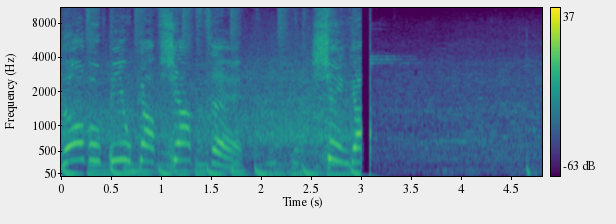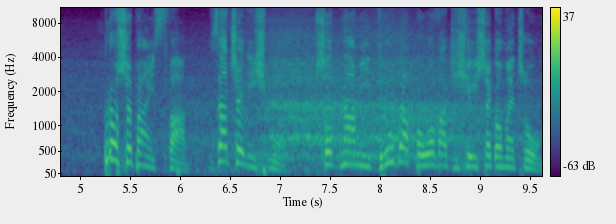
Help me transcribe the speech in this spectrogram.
Znowu piłka w siatce. Sięga... Proszę Państwa, zaczęliśmy. Przed nami druga połowa dzisiejszego meczu.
